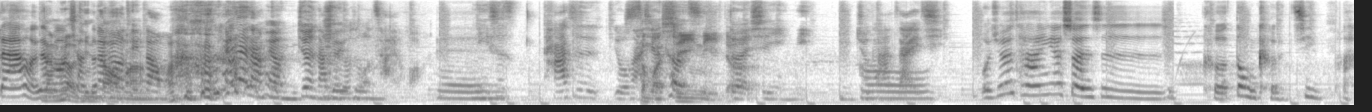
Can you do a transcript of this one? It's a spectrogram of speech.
大家好像没有想得到。男朋友听到吗？哎，那男朋友，你觉得男朋友有什么才华？你是他是有哪些特质吸引你的？对，吸引你，你就跟他在一起。我觉得他应该算是。可动可静吧，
